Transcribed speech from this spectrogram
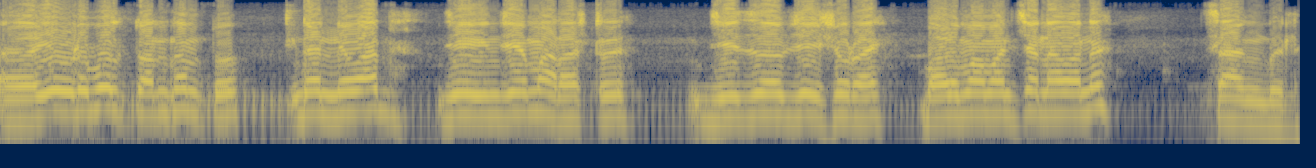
एवढं बोलतो आणि थांबतो. धन्यवाद. जय हिंद जय महाराष्ट्र. जय जय शिवराय बाळूमामांच्या नावानं सांग बरं.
